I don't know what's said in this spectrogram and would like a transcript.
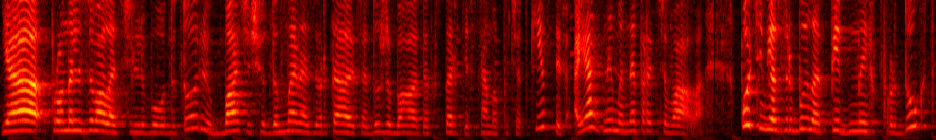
я проаналізувала цільову аудиторію, бачу, що до мене звертаються дуже багато експертів, саме початківців, а я з ними не працювала. Потім я зробила під них продукт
